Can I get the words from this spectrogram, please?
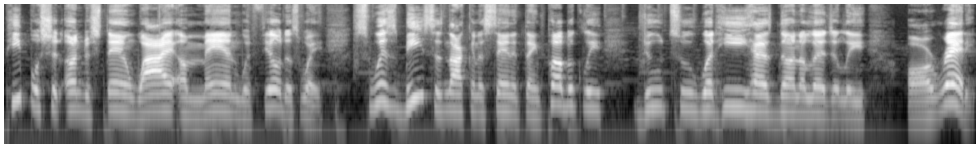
people should understand why a man would feel this way. Swizz Beatz is not going to say anything publicly due to what he has done allegedly already.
